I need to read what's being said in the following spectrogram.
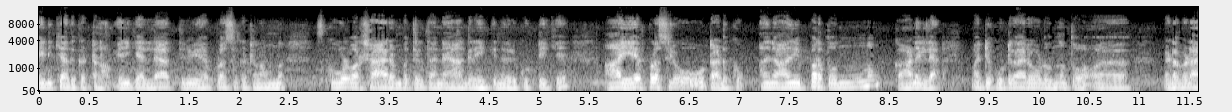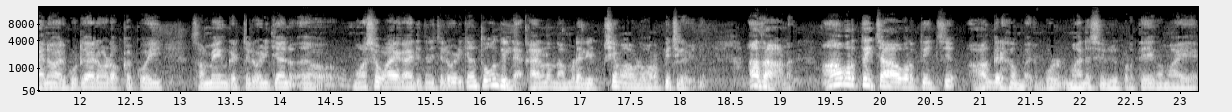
എനിക്കത് കിട്ടണം. എനിക്ക് എല്ലാത്തിനും എ പ്ലസ് കിട്ടണമെന്ന് സ്കൂൾ വർഷ ആരംഭത്തിൽ തന്നെ ആഗ്രഹിക്കുന്ന ഒരു കുട്ടിക്ക് ആ എ പ്ലസിലോട്ട് അടുക്കും അതിന് അതിനിപ്പുറത്തൊന്നും കാണില്ല. മറ്റു കൂട്ടുകാരോടൊന്നും തോ ഇടപെടാനോ കൂട്ടുകാരോടൊക്കെ പോയി സമയം ചിലവഴിക്കാൻ മോശമായ കാര്യത്തിന് ചിലവഴിക്കാൻ തോന്നില്ല. കാരണം നമ്മുടെ ലക്ഷ്യം അവിടെ ഉറപ്പിച്ചു കഴിഞ്ഞു. അതാണ്. ആവർത്തിച്ച് ആവർത്തിച്ച് ആഗ്രഹം വരുമ്പോൾ മനസ്സിനൊരു പ്രത്യേകമായ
